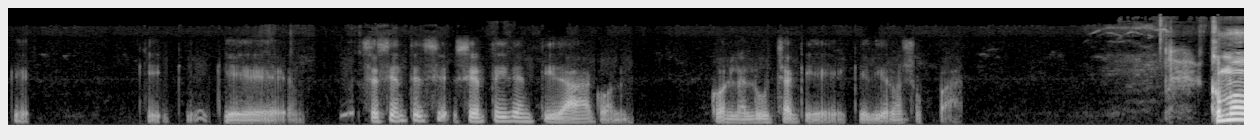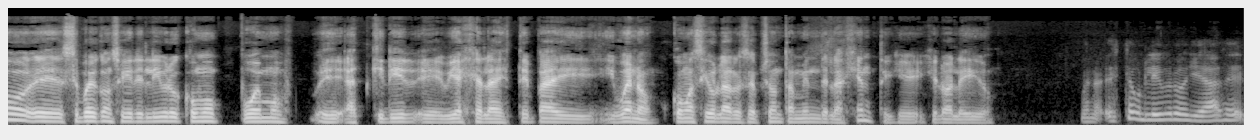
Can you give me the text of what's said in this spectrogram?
que, se sienten cierta identidad con, la lucha que dieron sus padres. ¿Cómo eh, se puede conseguir el libro? ¿Cómo podemos eh, adquirir eh, Viaje a la Estepa? Y, bueno, ¿cómo ha sido la recepción también de la gente que, lo ha leído? Bueno, este es un libro ya de,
